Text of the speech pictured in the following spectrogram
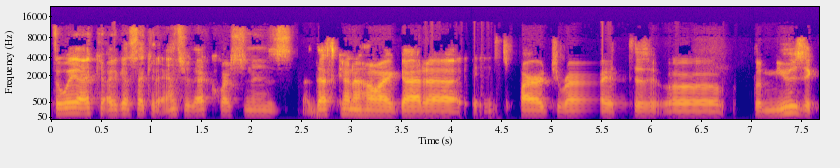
The way I, I guess i could answer that question is that's kind of how i got uh, inspired to write the, uh, the music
